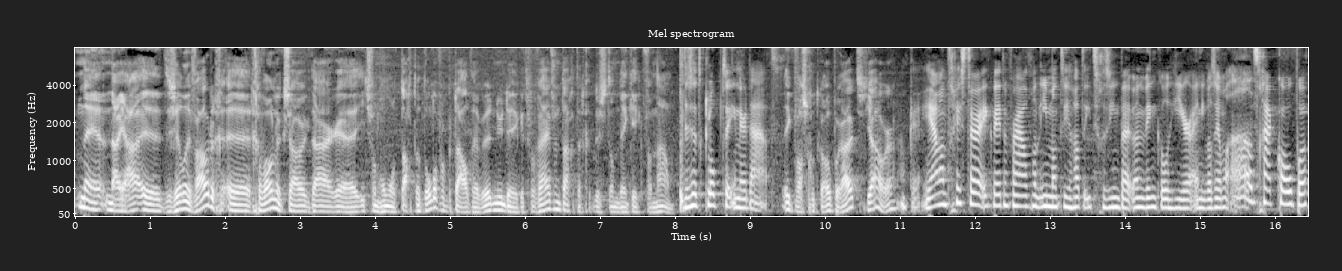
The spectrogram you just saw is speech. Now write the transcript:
Nee, nou ja, eh, het is heel eenvoudig. Eh, gewoonlijk zou ik daar eh, iets van 180 dollar voor betaald hebben. Nu deed ik het voor 85. Dus dan denk ik van nou, Dus het klopte inderdaad. ik was goedkoper uit. Ja hoor. Oké, ja, want gisteren, ik weet een verhaal van iemand die had iets gezien bij een winkel hier. En die was helemaal, ah, dat ga ik kopen.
